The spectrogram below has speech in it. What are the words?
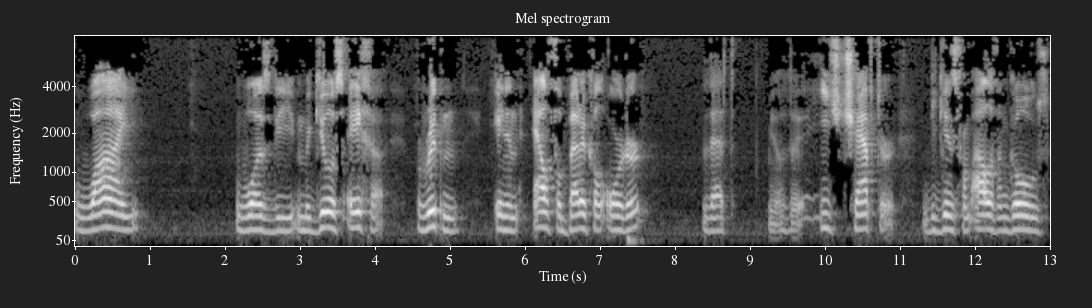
why was the Megillah Eicha written in an alphabetical order that you know the, each chapter begins from Aleph and goes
